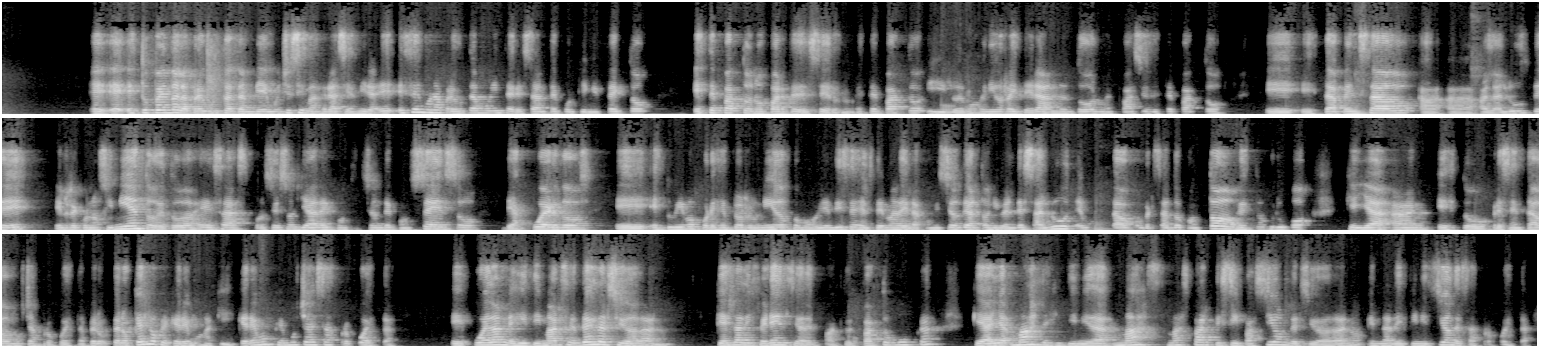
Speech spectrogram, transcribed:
estupenda la pregunta también, muchísimas gracias. Mira, e, esa es una pregunta muy interesante porque en efecto este pacto no parte de cero, ¿no? Este pacto, y lo hemos venido reiterando en todos los espacios, este pacto eh, está pensado a, la luz de el reconocimiento de todos esos procesos ya de construcción de consenso, de acuerdos. Eh, estuvimos, por ejemplo, reunidos, como bien dices, el tema de la Comisión de Alto Nivel de Salud. Hemos estado conversando con todos estos grupos que ya han esto, presentado muchas propuestas. Pero, pero, ¿qué es lo que queremos aquí? Queremos que muchas de esas propuestas eh, puedan legitimarse desde el ciudadano, que es la diferencia del pacto. El pacto busca que haya más legitimidad, más, más participación del ciudadano en la definición de esas propuestas.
